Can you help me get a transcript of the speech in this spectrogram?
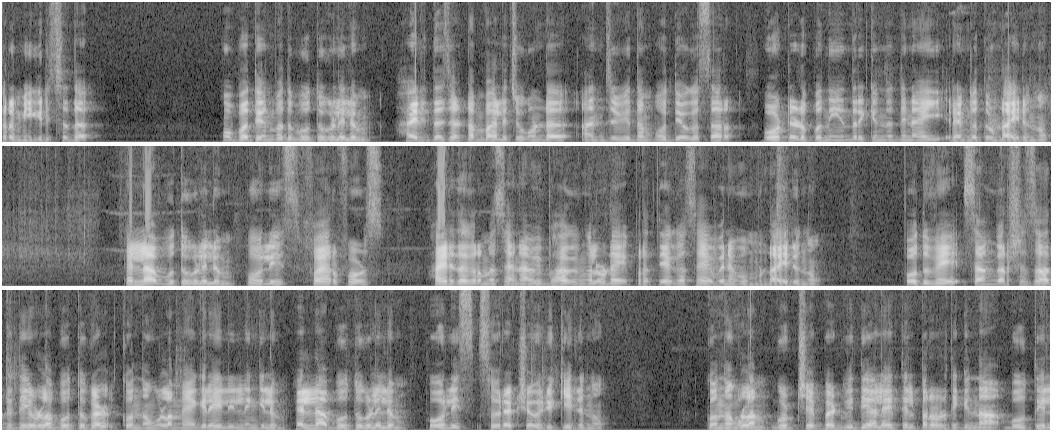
ക്രമീകരിച്ചത്. മുപ്പത്തിയൊൻപത് ബൂത്തുകളിലും ഹരിതചട്ടം പാലിച്ചുകൊണ്ട് അഞ്ച് വീതം ഉദ്യോഗസ്ഥർ വോട്ടെടുപ്പ് നിയന്ത്രിക്കുന്നതിനായി രംഗത്തുണ്ടായിരുന്നു. എല്ലാ ബൂത്തുകളിലും പോലീസ് ഫയർഫോഴ്സ് ഹരിതകർമ്മസേനാ വിഭാഗങ്ങളുടെ പ്രത്യേക സേവനവും ഉണ്ടായിരുന്നു. പൊതുവെ സംഘർഷ സാധ്യതയുള്ള ബൂത്തുകൾ കുന്നംകുളം മേഖലയിലില്ലെങ്കിലും എല്ലാ ബൂത്തുകളിലും പോലീസ് സുരക്ഷ ഒരുക്കിയിരുന്നു. കുന്നംകുളം ഗുഡ് ഷെപ്പേർഡ് വിദ്യാലയത്തിൽ പ്രവർത്തിക്കുന്ന ബൂത്തിൽ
